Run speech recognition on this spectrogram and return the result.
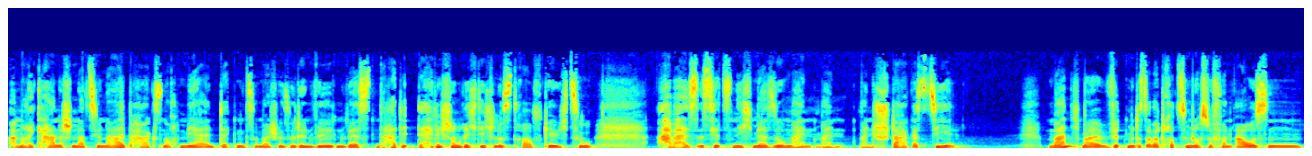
amerikanischen Nationalparks noch mehr entdecken, zum Beispiel so den Wilden Westen. Da, hatte, da hätte ich schon richtig Lust drauf, gebe ich zu. Aber es ist jetzt nicht mehr so mein, mein, mein starkes Ziel. Manchmal wird mir das aber trotzdem noch so von außen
